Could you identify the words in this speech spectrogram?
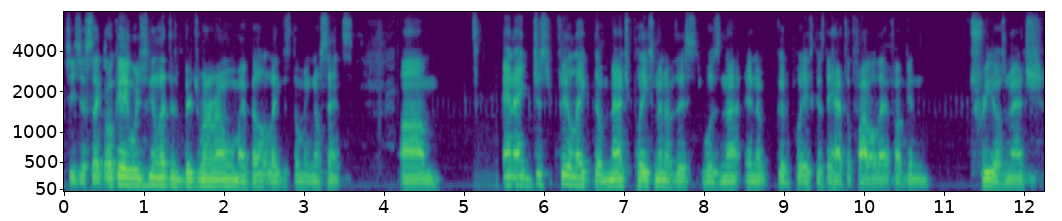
she's just like, okay, we're just gonna let this bitch run around with my belt. Like this don't make no sense. Um, and I just feel like the match placement of this was not in a good place because they had to follow that fucking trios match.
